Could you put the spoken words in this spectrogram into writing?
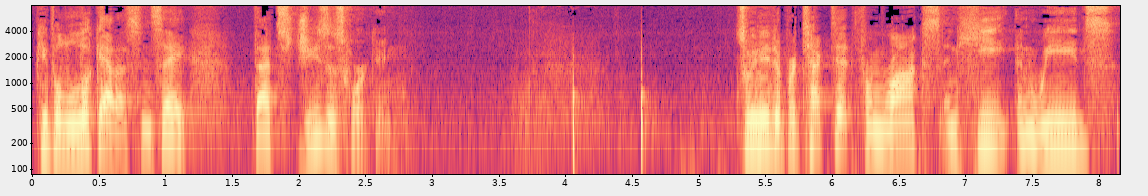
People look at us and say, that's Jesus working. So we need to protect it from rocks and heat and weeds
